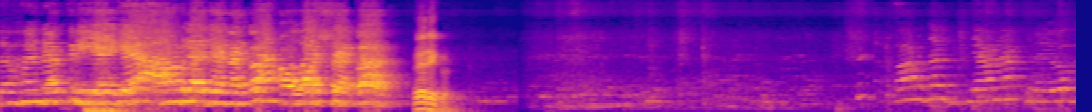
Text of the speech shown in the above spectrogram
ದಹನ ಕ್ರಿಯೆಗೆ ಆಮ್ಲಜನಕ ಅವಶ್ಯಕ. ವೆರಿ ಗುಡ್ ಜ್ಞಾನ ಪ್ರಯೋಗ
